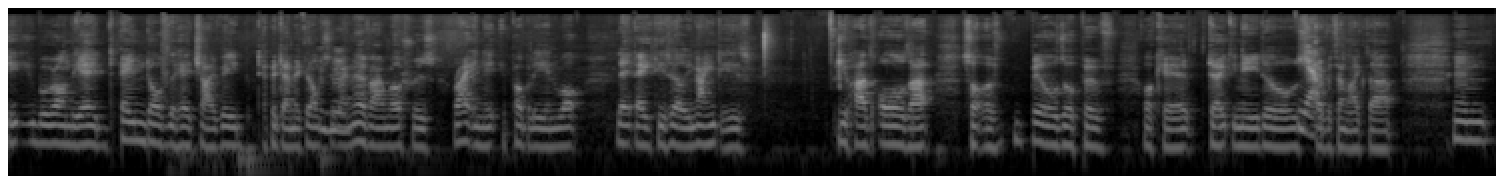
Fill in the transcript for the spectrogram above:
it, we were on the end, end of the HIV epidemic, and obviously when Irvine Welsh was writing it, probably in what late eighties, early nineties, you had all that sort of build up of okay, dirty needles, Yeah. everything like that, and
